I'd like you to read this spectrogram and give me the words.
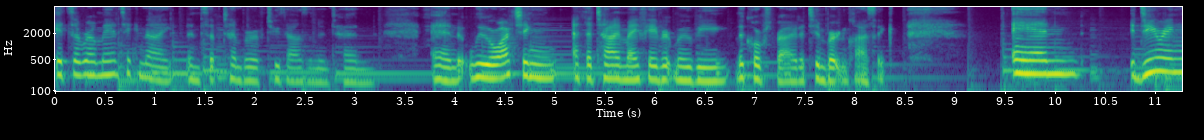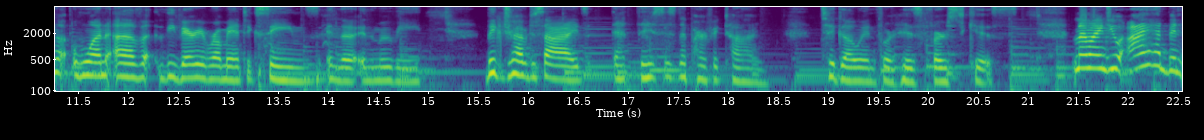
It's a romantic night in September of 2010 and we were watching at the time my favorite movie, The Corpse Bride, a Tim Burton classic. And during one of the very romantic scenes in the in the movie, Big Trev decides that this is the perfect time to go in for his first kiss. Now, mind you, I had been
